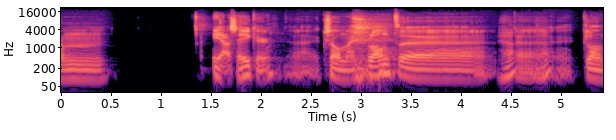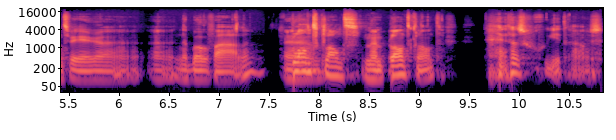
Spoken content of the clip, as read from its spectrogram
Um, ja, zeker. Uh, ik zal mijn uh, ja, ja. klant weer naar boven halen. Plantklant. mijn plantklant. dat is een goede trouwens.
